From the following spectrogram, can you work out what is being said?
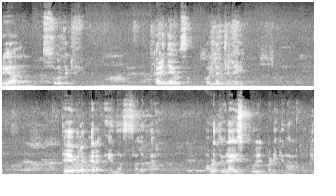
പ്രിയ സുഹൃത്തുക്കളെ കഴിഞ്ഞ ദിവസം കൊല്ലം ജില്ലയിൽ തേവലക്കര എന്ന സ്ഥലത്ത് അവിടുത്തെ ഒരു ഹൈസ്കൂളിൽ പഠിക്കുന്ന ഒരു കുട്ടി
